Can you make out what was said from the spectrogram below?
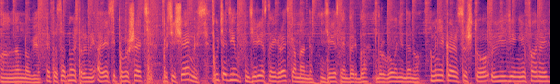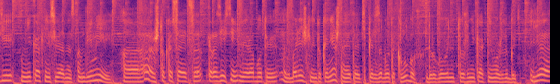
э, на многое. Это с одной стороны. А если повышать посещаемость, путь один. Интересно играть командам. Интересная борьба. Другого не дано. Мне кажется, что введение Fan ID никак не связано с пандемией. А что касается разъяснительной работы с болельщиками, то, конечно, это теперь забота клубов. Другого тоже никак не может быть. Я,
